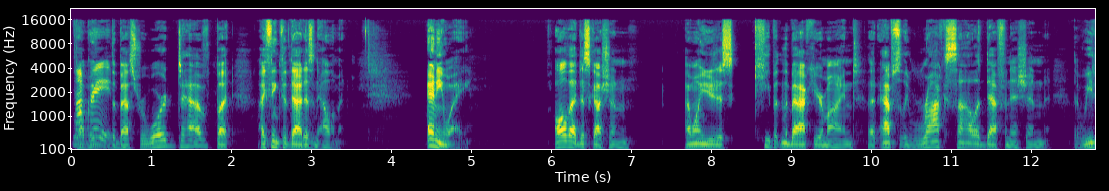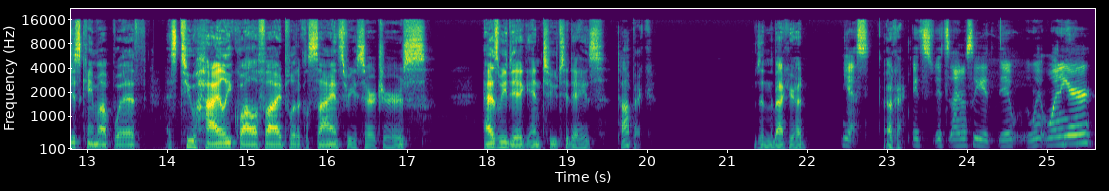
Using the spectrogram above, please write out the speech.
Not probably great. the best reward to have, but I think that that is an element. Anyway, all that discussion, I want you to just keep it in the back of your mind that absolutely rock solid definition that we just came up with as two highly qualified political science researchers as we dig into today's topic. Is it in the back of your head? Yes. Okay. It's it's honestly it, it went one ear.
